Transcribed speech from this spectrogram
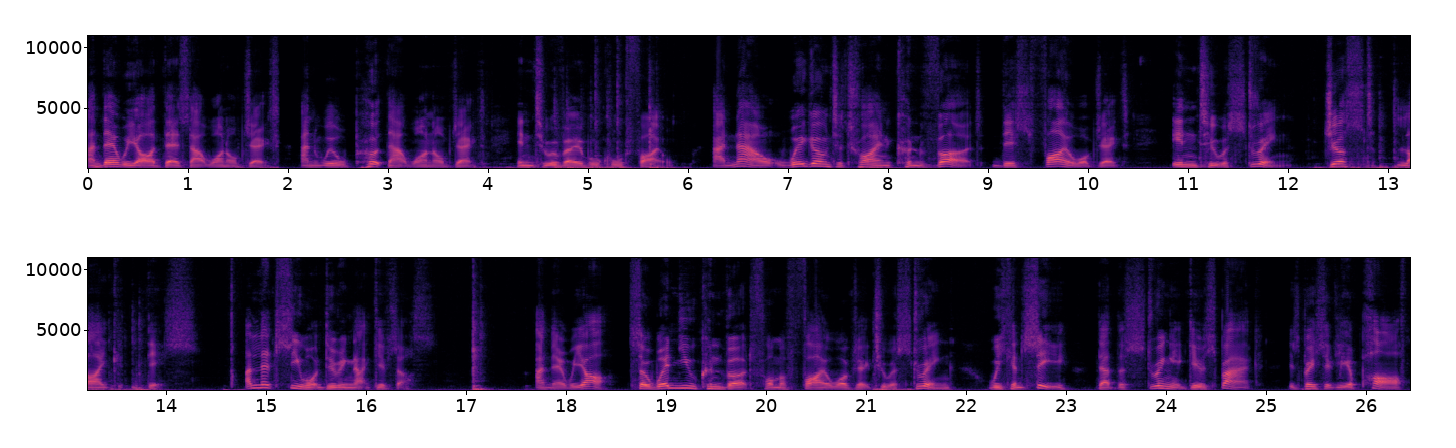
And there we are, there's that one object. And we'll put that one object into a variable called file. And now we're going to try and convert this file object into a string, just like this. And let's see what doing that gives us. And there we are. So when you convert from a file object to a string, we can see that the string it gives back is basically a path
